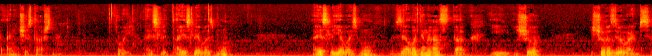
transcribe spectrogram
да, ничего страшного. Ой, а если, а если я возьму? А если я возьму, взял один раз, так, и еще, еще развиваемся.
